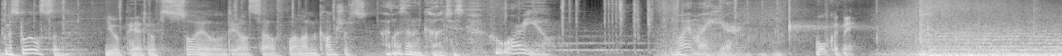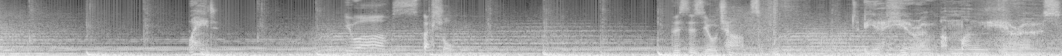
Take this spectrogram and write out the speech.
Mr. Wilson, you appear to have soiled yourself while unconscious. I wasn't unconscious. Who are you? Why am I here? Walk with me. Wade, you are special. This is your chance to be a hero among heroes.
